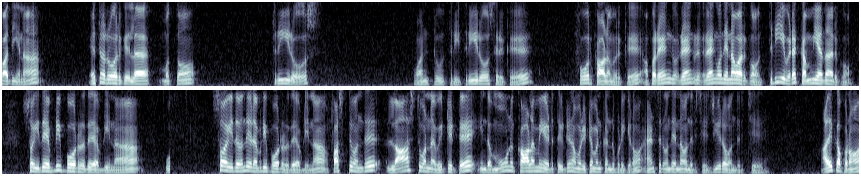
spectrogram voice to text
பார்த்தீங்கன்னா எத்தனை ரோ இருக்குது இதில்? மொத்தம் three rows one two three three rows இருக்குது ஃபோர் காலம் இருக்குது அப்போ ரேங்க் ரேங்க் ரேங்க் வந்து என்னவாக இருக்கும்? த்ரீயை விட கம்மியாக தான் இருக்கும். ஸோ இதை எப்படி போடுறது அப்படின்னா ஸோ இதை வந்து எப்படி போடுறது அப்படின்னா ஃபஸ்ட்டு வந்து லாஸ்ட் ஒன்னை விட்டுட்டு இந்த மூணு காலமே எடுத்துக்கிட்டு நம்ம டிட்டர்மெண்ட் கண்டுபிடிக்கிறோம். ஆன்சர் வந்து என்ன வந்துருச்சு? ஜீரோ வந்துருச்சு. அதுக்கப்புறம்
